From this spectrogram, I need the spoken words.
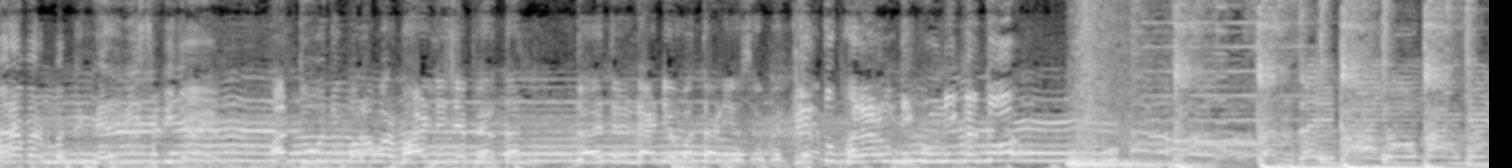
બરાબર મને ફેર રીસડી જાય. અને તું બધી બરાબર ભાડ લીજે ફેર તન. દહેત્રી લાડીઓ બતાડી હશે ફેર ફેર તું ફલાણું દીકું નહીં કરતો સંજય ભાઈઓ ભાંગડીઓ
